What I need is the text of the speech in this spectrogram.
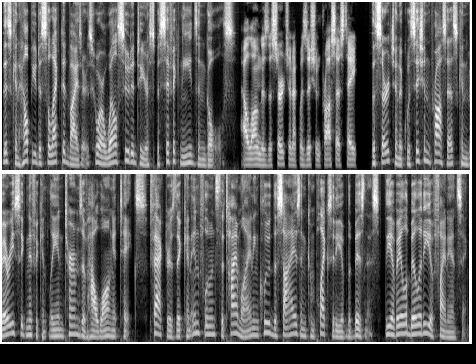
This can help you to select advisors who are well suited to your specific needs and goals. How long does the search and acquisition process take? The search and acquisition process can vary significantly in terms of how long it takes. Factors that can influence the timeline include the size and complexity of the business, the availability of financing,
